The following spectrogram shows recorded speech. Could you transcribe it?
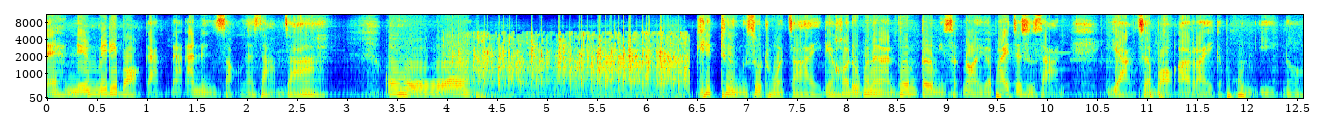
นะนี่ไม่ได้บอกกันนะอันหนึ่งสองและสามจ้า โอ้โห คิดถึงสุดหัวใจ เดี๋ยวขอดูพลังงานเพิ่มเติมอีกสักหน่อยว่าไพ่จะสื่อสาร อยากจะบอกอะไรกับคุณอีกเนาะ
